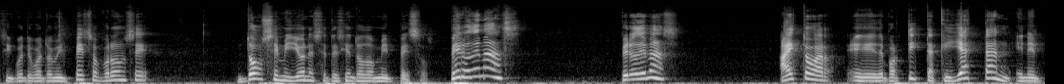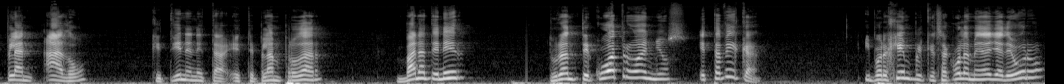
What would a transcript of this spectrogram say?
54 mil pesos. Bronce, 12 millones 702 mil pesos. Pero además, pero además, a estos eh, deportistas que ya están en el plan ADO, que tienen esta, este plan PRODAR van a tener durante cuatro años esta beca. Y por ejemplo, el que sacó la medalla de oro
